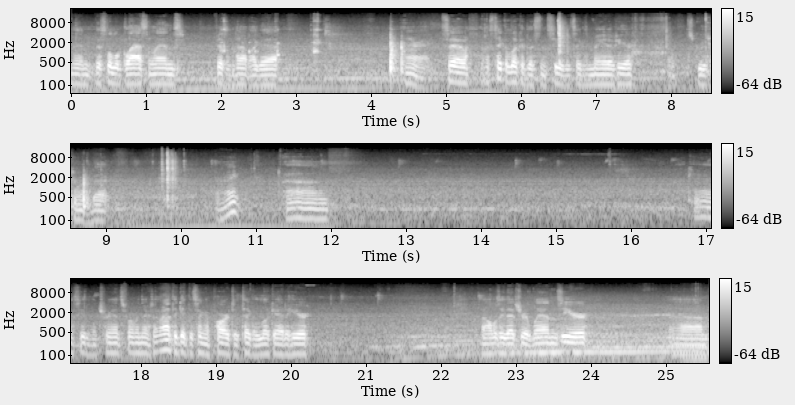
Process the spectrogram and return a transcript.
and then this little glass lens fits on top like that. Alright, so let's take a look at this and see what this thing's made of here. Oh, screws come out the back. Alright. Um, okay, I see the transformer in there. So I'm going to have to get this thing apart to take a look at it here. Obviously that's your lens here. Um,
